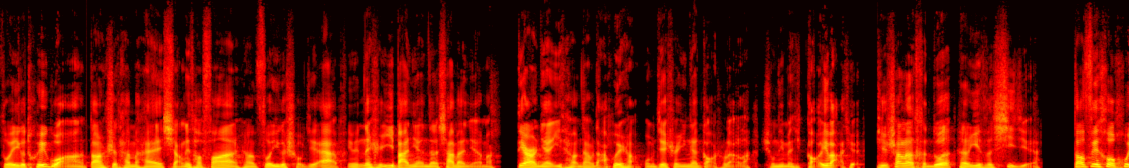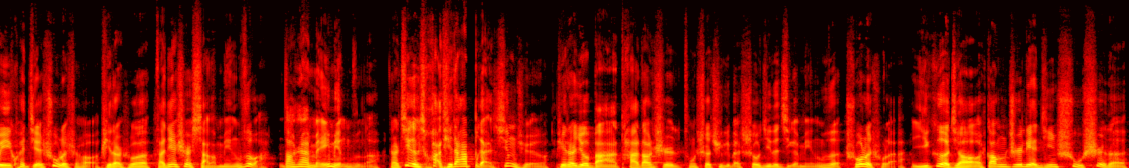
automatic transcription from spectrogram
做一个推广？当时他们还想了一套方案，上做一个手机 App，因为那是一八年的下半年嘛。第二年以太坊大会大会上，我们这事儿应该搞出来了，兄弟们搞一把去。其实商量很多很有意思的细节。到最后会议快结束的时候，Peter 说：“咱这事儿想个名字吧。”当时还没名字呢，但是这个话题大家不感兴趣。Peter 就把他当时从社区里边收集的几个名字说了出来，一个叫“钢之炼金术士”的，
